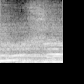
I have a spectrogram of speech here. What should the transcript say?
Sözü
